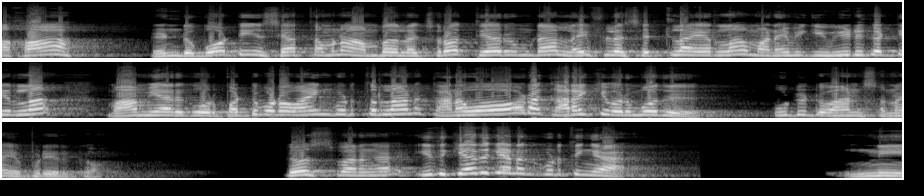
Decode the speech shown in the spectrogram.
ஆஹா ரெண்டு போட்டையும் சேர்த்தோம்னா ஐம்பது லட்ச ரூபா தேரும்டா லைஃப்பில் செட்டில் ஆயிடலாம் மனைவிக்கு வீடு கட்டிடலாம் மாமியாருக்கு ஒரு பட்டுப்படம் வாங்கி கொடுத்துடலான்னு கனவோட கரைக்கு வரும்போது விட்டுட்டு வான்னு சொன்னால் எப்படி இருக்கும்? யோசிச்சு பாருங்க. இதுக்கு எதுக்கு எனக்கு கொடுத்தீங்க? நீ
